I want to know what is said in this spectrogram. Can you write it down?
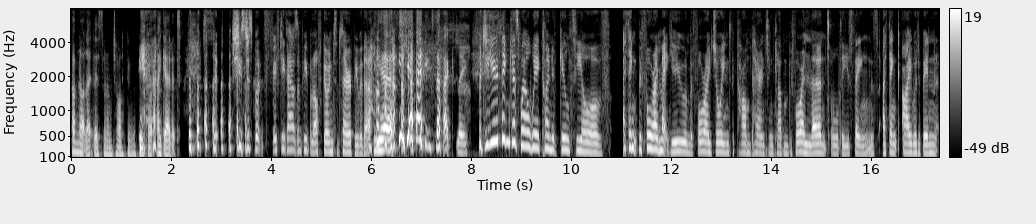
i'm not like this when i'm talking with people i get it so she's just put 50,000 people off going to therapy with her yeah yeah exactly but do you think as well we're kind of guilty of I think before I met you and before I joined the Calm Parenting Club and before I learnt all these things, I think I would have been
